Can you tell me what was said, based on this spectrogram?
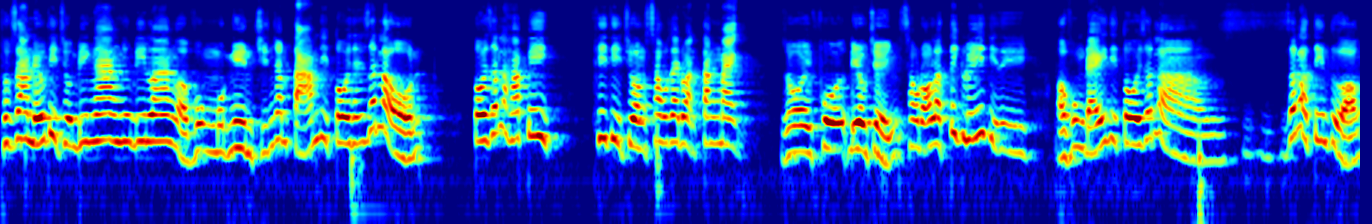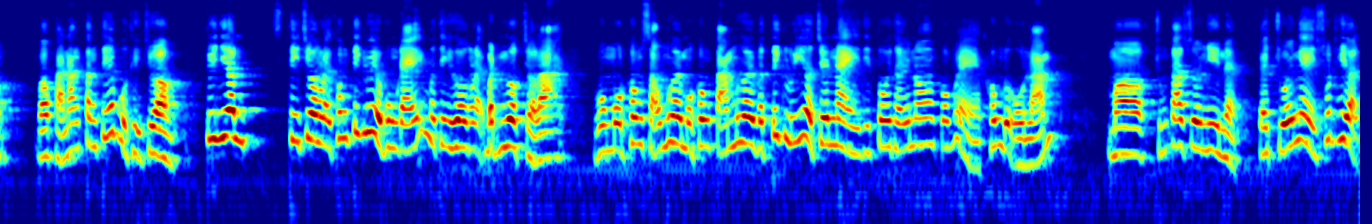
Thực ra nếu thị trường đi ngang nhưng đi lang ở vùng 1908 thì tôi thấy rất là ổn. Tôi rất là happy khi thị trường sau giai đoạn tăng mạnh rồi điều chỉnh sau đó là tích lũy thì, thì ở vùng đấy thì tôi rất là rất là tin tưởng vào khả năng tăng tiếp của thị trường. Tuy nhiên thị trường lại không tích lũy ở vùng đáy mà thị trường lại bật ngược trở lại. Vùng 1060 1080 và tích lũy ở trên này thì tôi thấy nó có vẻ không được ổn lắm. Mà chúng ta chưa nhìn này, cái chuỗi ngày xuất hiện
